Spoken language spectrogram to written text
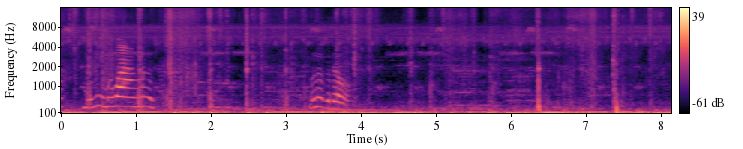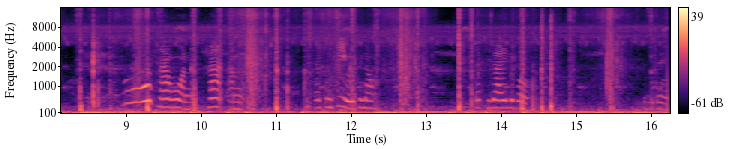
นะมือนี่มือวางเลยมือเลิกกระดองโอ้ยห้าวันห้าอันอันตุ้งกิ้วเลยพี่น้องจะที่ได้หรือเปล่าบูแดง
